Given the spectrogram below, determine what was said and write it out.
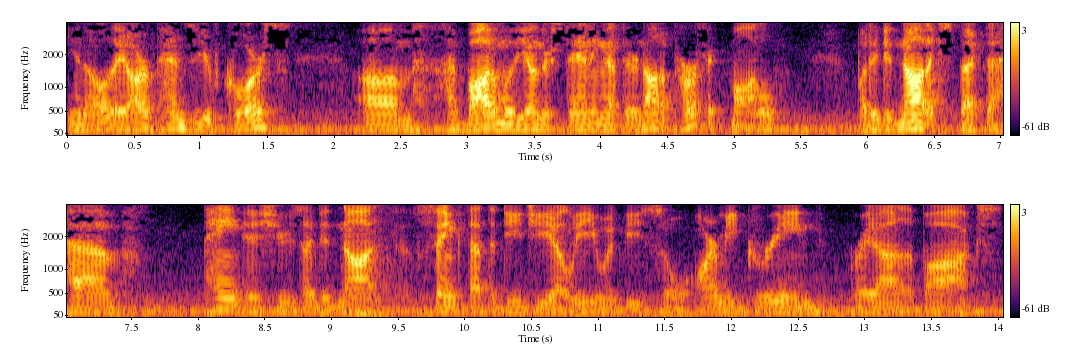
You know, they are Pennsy, of course. Um, I bought them with the understanding that they're not a perfect model, but I did not expect to have paint issues. I did not think that the DGLE would be so army green right out of the box.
